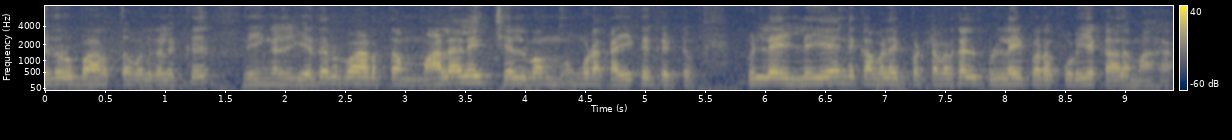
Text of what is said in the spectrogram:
எதிர்பார்த்தவர்களுக்கு நீங்கள் எதிர்பார்த்த மழலை செல்வம் உங்களோட கைக்கு கிட்டும். பிள்ளை இல்லையேன்னு கவலைப்பட்டவர்கள் பிள்ளை பெறக்கூடிய காலமாக.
